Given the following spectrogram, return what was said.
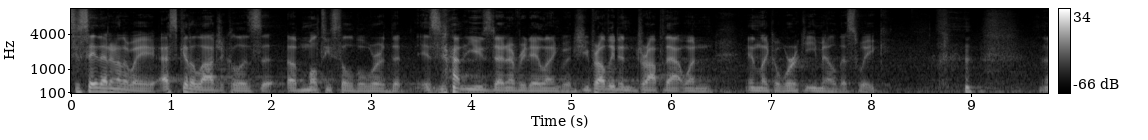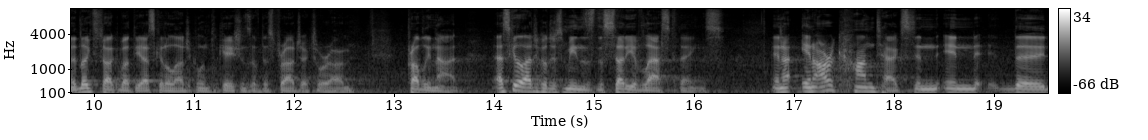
To say that another way, eschatological is a, multi-syllable word that is not used in everyday language. You probably didn't drop that one in like a work email this week. I'd like to talk about the eschatological implications of this project we're on. Probably not. Eschatological just means the study of last things. In, in our context, in, in the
